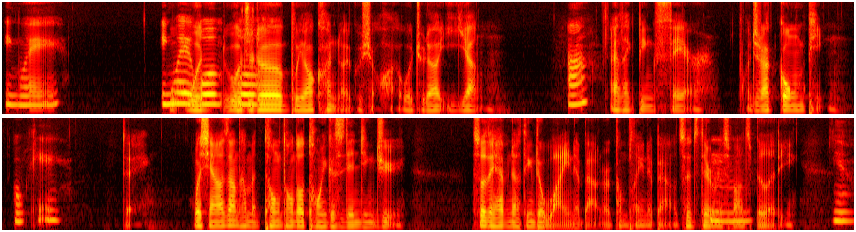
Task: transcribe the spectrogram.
因为因为我我我觉得不要看哪一个小孩，我觉得要一样。啊 I like being fair，我觉得要公平。 ，OK，我想要让他们通通都同一个时间进去 ，so they have nothing to whine about or complain about. So it's their 嗯 responsibility. yeah，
